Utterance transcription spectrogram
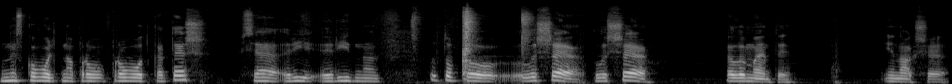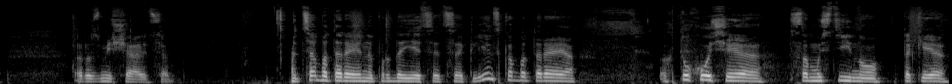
низьковольтна проводка теж вся рідна. Ну, тобто лише, лише елементи інакше розміщаються. Ця батарея не продається, це клієнтська батарея. Хто хоче самостійно таке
